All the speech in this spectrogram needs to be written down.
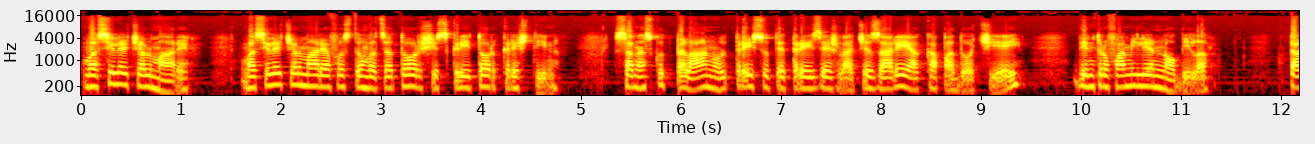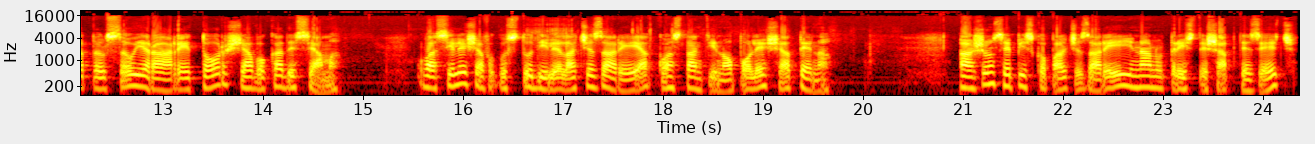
Vasile cel Mare Vasile cel Mare a fost învățător și scriitor creștin. S-a născut pe la anul 330 la cezarea Capadociei, dintr-o familie nobilă. Tatăl său era retor și avocat de seamă. Vasile și-a făcut studiile la Cezarea, Constantinopole și Atena. A ajuns episcop al Cezarei în anul 370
